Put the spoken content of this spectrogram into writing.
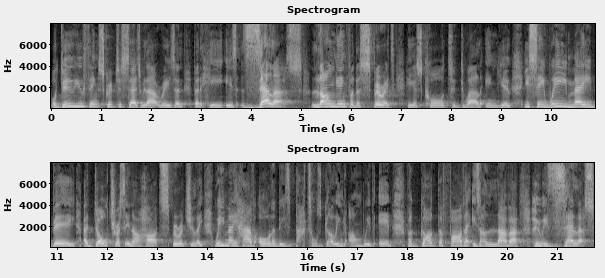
Or do you think scripture says without reason that he is zealous longing for the Spirit He has called to dwell in you. You see, we may be adulterous in our hearts spiritually. We may have all of these battles going on within, but God the Father is a lover who is zealous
